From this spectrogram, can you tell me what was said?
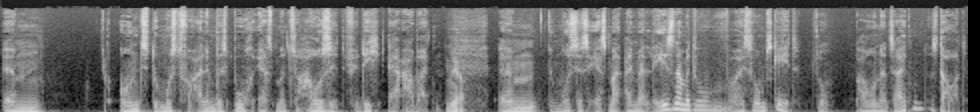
Ähm, und du musst vor allem das Buch erstmal zu Hause für dich erarbeiten. Ja. Ähm, du musst es erstmal einmal lesen, damit du weißt, worum es geht. So, ein paar hundert Seiten, das dauert.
